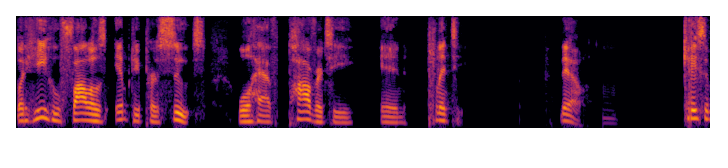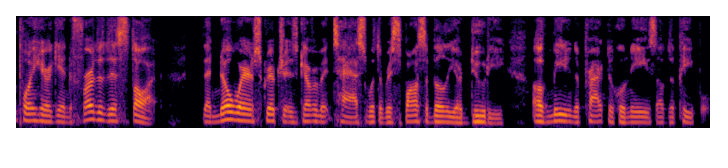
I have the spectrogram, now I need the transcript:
but he who follows empty pursuits will have poverty in plenty. Now, mm. case in point here again, to further this thought that nowhere in Scripture is government tasked with the responsibility or duty of meeting the practical needs of the people.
